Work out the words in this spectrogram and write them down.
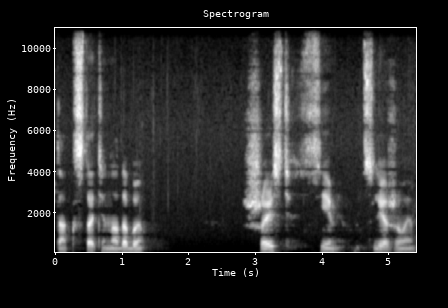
Так, кстати, надо бы 6, 7 отслеживаем.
